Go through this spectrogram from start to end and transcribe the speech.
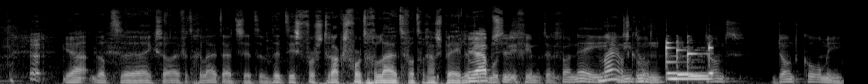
ja, dat, eh, ik zal even het geluid uitzetten. Dit is voor straks voor het geluid wat we gaan spelen. Ja, dat moet precies. weer via mijn telefoon. Nee, niet goed. doen. Don't, don't call me.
